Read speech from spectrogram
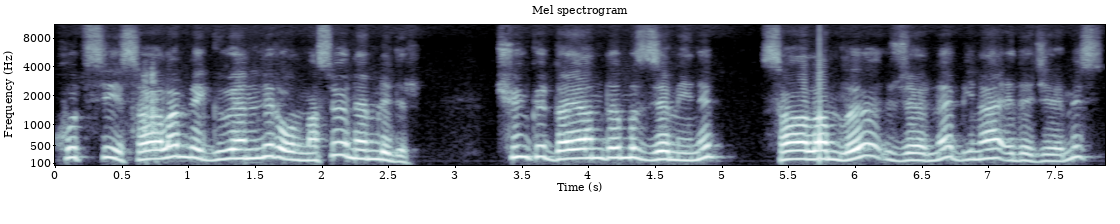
kutsi, sağlam ve güvenilir olması önemlidir. Çünkü dayandığımız zeminin sağlamlığı üzerine bina edeceğimiz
